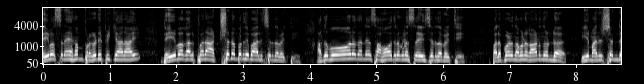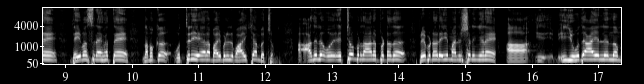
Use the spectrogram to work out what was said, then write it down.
ദൈവസ്നേഹം പ്രകടിപ്പിക്കാനായി ദൈവകൽപ്പന അക്ഷരം പ്രതിപാലിച്ചിരുന്ന വ്യക്തി. അതുപോലെ തന്നെ സഹോദരങ്ങളെ സ്നേഹിച്ചിരുന്ന വ്യക്തി. പലപ്പോഴും നമ്മൾ കാണുന്നുണ്ട് ഈ മനുഷ്യന്റെ ദൈവസ്നേഹത്തെ നമുക്ക് ഒത്തിരിയേറെ ബൈബിളിൽ വായിക്കാൻ പറ്റും. അതിൽ ഏറ്റവും പ്രധാനപ്പെട്ടത് പ്രിയപ്പെട്ടവർ ഈ മനുഷ്യൻ ഇങ്ങനെ ഈ യൂതായിൽ നിന്നും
